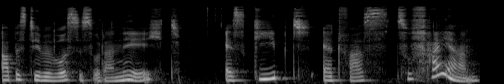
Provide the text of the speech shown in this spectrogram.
ob es dir bewusst ist oder nicht, es gibt etwas zu feiern.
